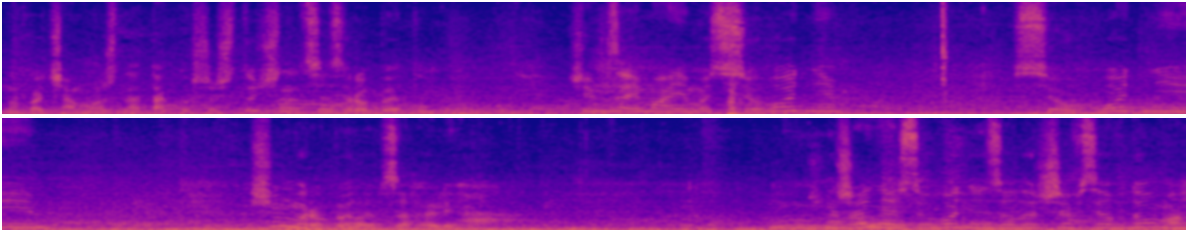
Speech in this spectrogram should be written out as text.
Ну, хоча можна також і штучно це зробити. Чим займаємось сьогодні? Сьогодні. Що ми робили взагалі? Женя сьогодні залишився вдома,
